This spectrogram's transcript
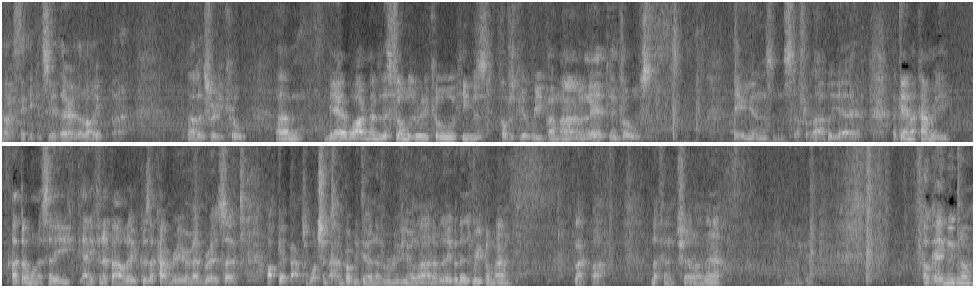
I think you can see it there in the light. That looks really cool. Um, yeah, well, I remember this film was really cool. He was obviously a Repo Man, and it involves aliens and stuff like that. But yeah, again, I can't really I don't want to say anything about it because I can't really remember it. So I'll get back to watching that and probably do another review on that another day. But there's Repo Man, Black Part. Nothing shown on there. There we go. Okay, moving on.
